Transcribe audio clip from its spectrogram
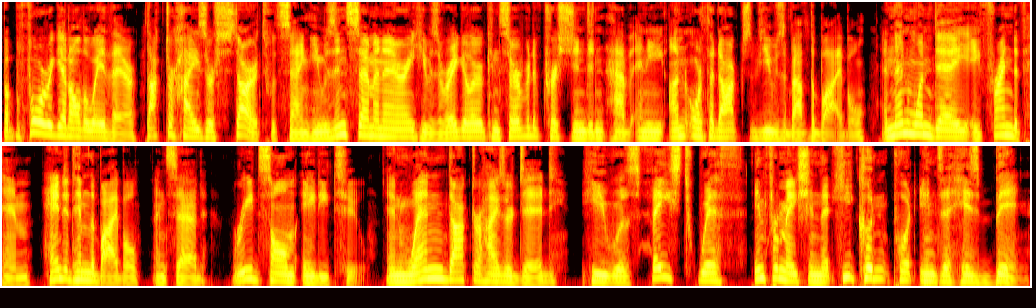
But before we get all the way there, Dr. Heiser starts with saying he was in seminary, he was a regular conservative Christian, didn't have any unorthodox views about the Bible, and then one day a friend of him handed him the Bible and said, read Psalm 82. And when Dr. Heiser did, he was faced with information that he couldn't put into his bin.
